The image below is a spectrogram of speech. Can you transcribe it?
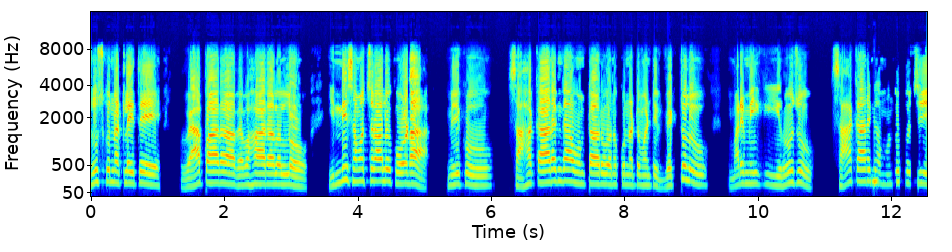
చూసుకున్నట్లయితే వ్యాపార వ్యవహారాలలో ఇన్ని సంవత్సరాలు కూడా మీకు సహకారంగా ఉంటారు అనుకున్నటువంటి వ్యక్తులు మరి మీకు ఈరోజు సహకారంగా సహకారంగా ముందుకొచ్చి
